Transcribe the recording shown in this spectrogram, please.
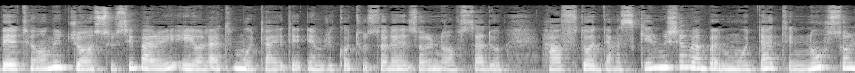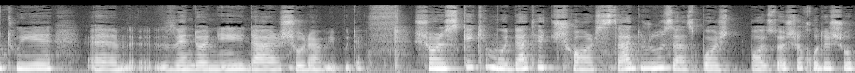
به اتهام جاسوسی برای ایالات متحده امریکا تو سال 1970 دستگیر میشه و به مدت 9 سال توی زندانی در شوروی بوده. شورنسکی که مدت 400 روز از بازداشت خودش رو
